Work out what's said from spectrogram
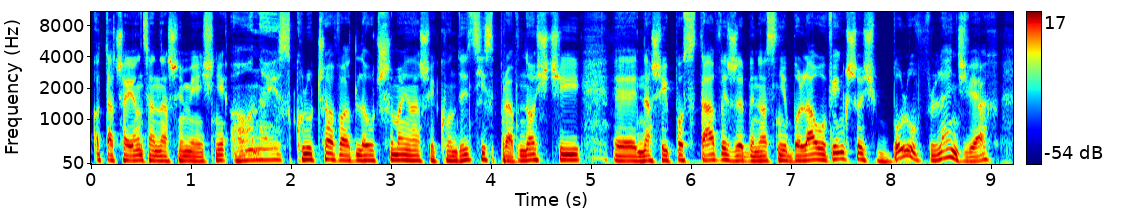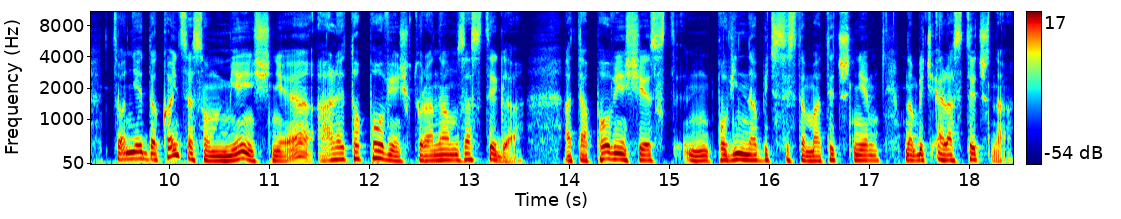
otaczająca nasze mięśnie, ona jest kluczowa dla utrzymania naszej kondycji, sprawności, e, naszej postawy, żeby nas nie bolało. Większość bólów w lędźwiach to nie do końca są mięśnie, ale to powięź, która nam zastyga. A ta powięź jest, powinna być systematycznie, powinna być elastyczna.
